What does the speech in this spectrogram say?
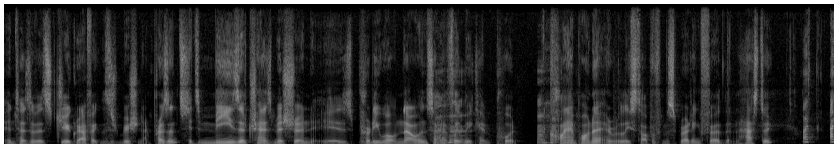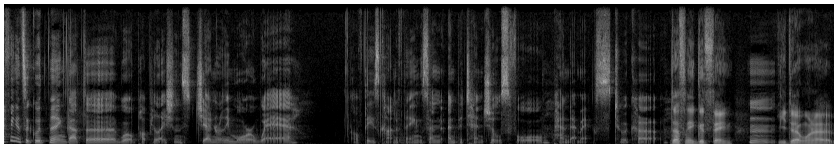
in terms of its geographic distribution at present. Its means of transmission is pretty well known. So hopefully mm-hmm. we can put a clamp on it and really stop it from spreading further than it has to. I, I think it's a good thing that the world population's generally more aware of these kind of things and, and potentials for pandemics to occur. Definitely a good thing. You don't want to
